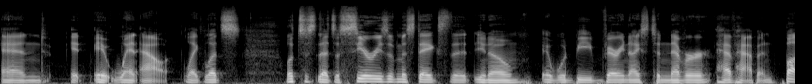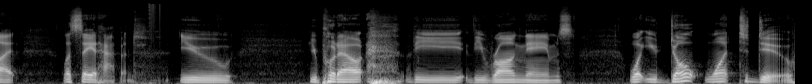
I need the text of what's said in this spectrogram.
and it it went out. Like let's let's just that's a series of mistakes that you know it would be very nice to never have happened, but let's say it happened. You you put out the the wrong names what you don't want to do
